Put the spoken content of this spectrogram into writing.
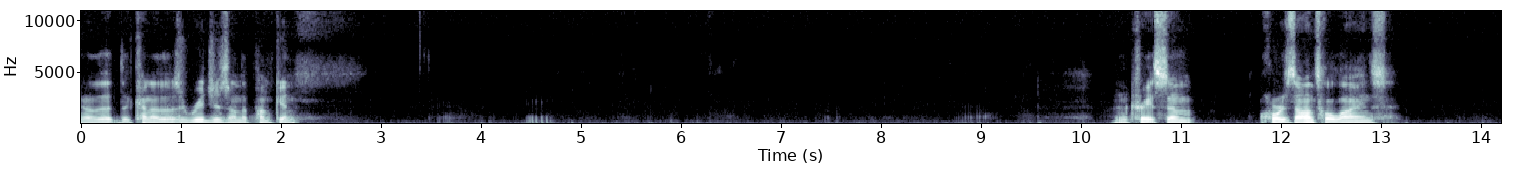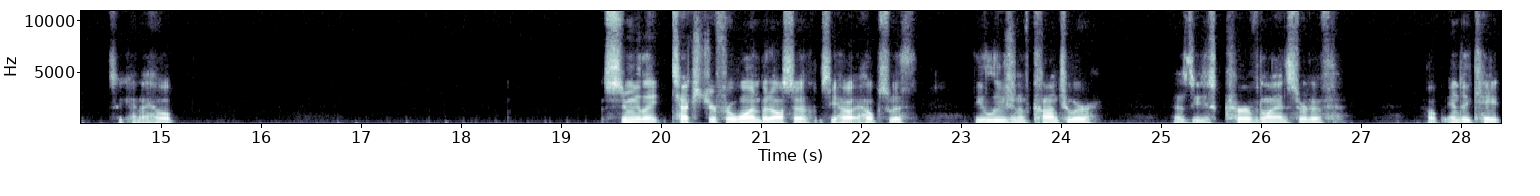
you know, the, the kind of those ridges on the pumpkin. And create some horizontal lines to kind of help simulate texture for one, but also see how it helps with the illusion of contour as these curved lines sort of help indicate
